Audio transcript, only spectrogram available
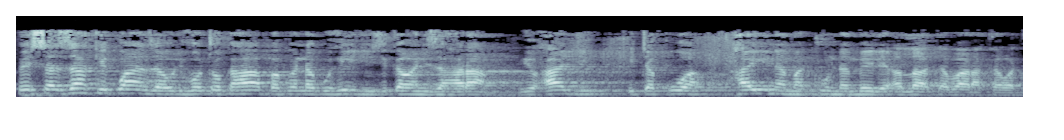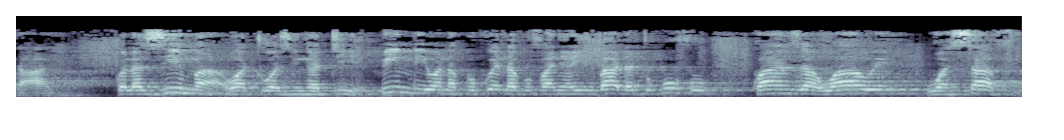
pesa zake kwanza ulivotoka hapa kwenda kuhiji zikawa ni za haramu. Hiyo haji itakuwa haina matunda mbele Allah tabaraka wa taala. Kwa lazima watu wazingatie pindi wanapokwenda kufanya hii ibada tukufu kwanza wawe wasafi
